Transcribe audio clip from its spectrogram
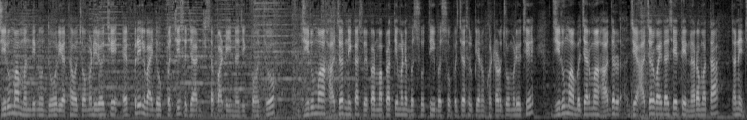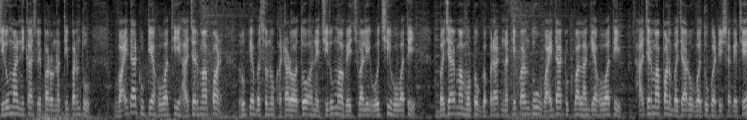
જીરુમાં મંદીનો દોર યથાવત જોવા મળી રહ્યો છે. એપ્રિલ વાયદો પચીસ હજાર સપાટી નજીક પહોંચ્યો. જીરુમાં હાજર નિકાસ વેપારમાં પ્રતિમણે બસોથી બસો પચાસ રૂપિયાનો ઘટાડો જોવા મળ્યો છે. જીરુમાં બજારમાં હાજર જે હાજર વાયદા છે તે નરમ હતા અને જીરુમાં નિકાસ વેપારો નથી, પરંતુ વાયદા તૂટ્યા હોવાથી હાજરમાં પણ રૂપિયા બસોનો ઘટાડો હતો અને જીરુમાં વેચવાલી ઓછી હોવાથી બજારમાં મોટો ગભરાટ નથી, પરંતુ વાયદા તૂટવા લાગ્યા હોવાથી હાજરમાં પણ બજારો વધુ ઘટી શકે છે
